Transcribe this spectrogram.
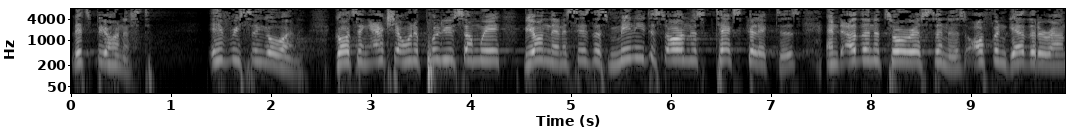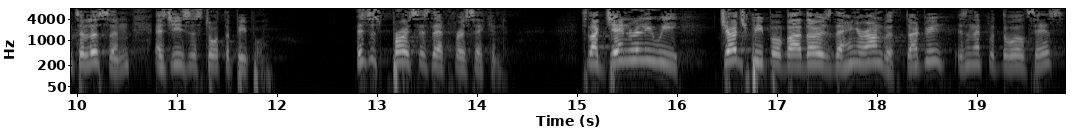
Let's be honest. Every single one. God's saying, actually, I want to pull you somewhere beyond that. And it says this, many dishonest tax collectors and other notorious sinners often gathered around to listen as Jesus taught the people. Let's just process that for a second. It's like generally we judge people by those they hang around with, don't we? Isn't that what the world says?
